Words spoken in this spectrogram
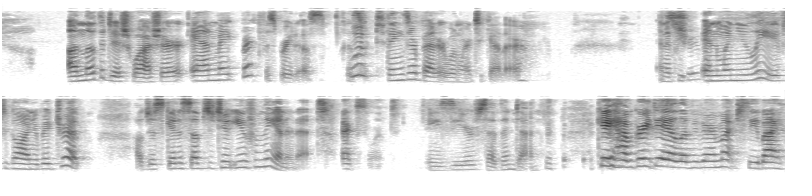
unload the dishwasher and make breakfast burritos because things are better when we're together. And if you, and when you leave to go on your big trip, I'll just get a substitute you from the internet. Excellent. Easier said than done. okay, have a great day. I love you very much. See you. Bye.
